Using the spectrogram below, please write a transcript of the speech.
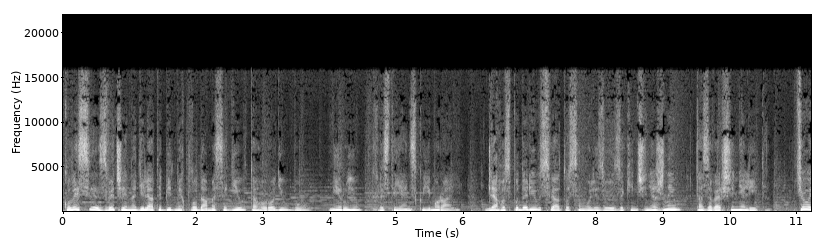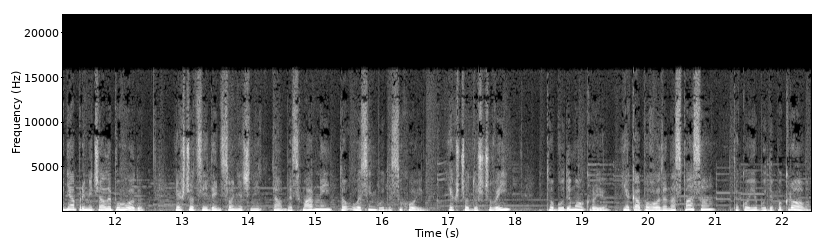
Колись звичай наділяти бідних плодами садів та городів був мірою християнської моралі. Для господарів свято символізує закінчення жнив та завершення літа. Цього дня примічали погоду. Якщо цей день сонячний та безхмарний, то осінь буде сухою. Якщо дощовий, то буде мокрою. Яка погода на Спаса, такою буде покрова.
